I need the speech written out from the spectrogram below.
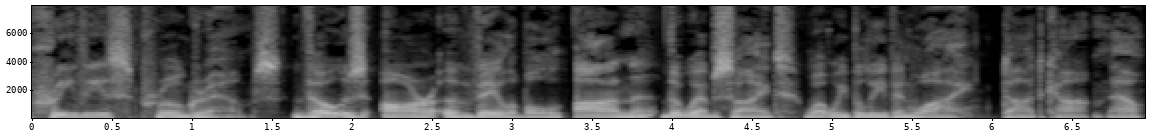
previous programs, those are available on the website, whatwebelieveandwhy.com. Now,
